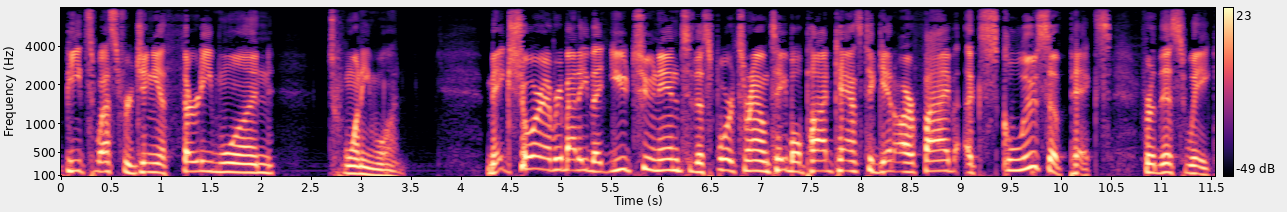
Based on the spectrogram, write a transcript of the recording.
beats West Virginia 31 21. Make sure, everybody, that you tune in to the Sports Roundtable podcast to get our five exclusive picks for this week.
